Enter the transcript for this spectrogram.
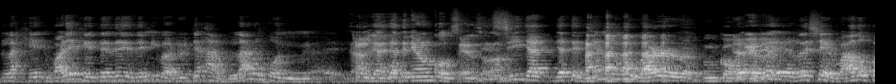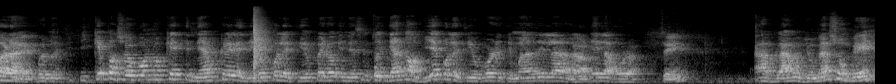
la gente, varias gente de, de mi barrio ya hablaron con... eh, Ya, con- ya, ya tenían un consenso, ¿no? Sí, ya, ya tenían un lugar Un re- reservado para... Sí. Bueno, ¿Y qué pasó con los que teníamos que venir en colectivo? Pero en ese entonces ya no había colectivo por el tema de la, Claro. de la hora. Sí. Hablamos, yo me asomé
